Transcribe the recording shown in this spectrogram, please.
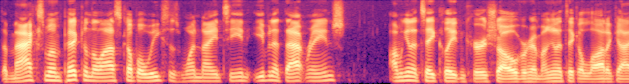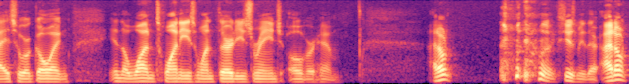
The maximum pick in the last couple of weeks is 119. Even at that range, I'm going to take Clayton Kershaw over him. I'm going to take a lot of guys who are going in the 120s, 130s range over him. I don't, excuse me, there. I don't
